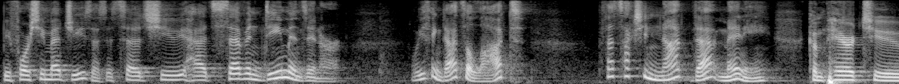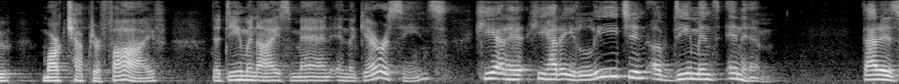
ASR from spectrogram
before she met Jesus, it said she had seven demons in her. We think that's a lot. But that's actually not that many compared to Mark chapter 5, the demonized man in the Gerasenes. He had, a, he had a legion of demons in him. That is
